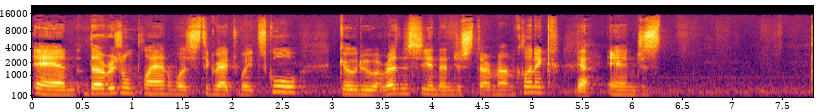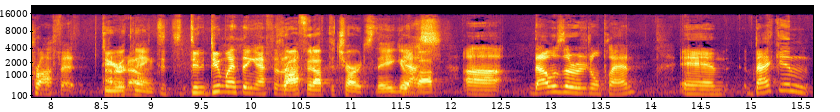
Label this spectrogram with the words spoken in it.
and the original plan was to graduate school, go to a residency, and then just start my own clinic Yeah. and just profit. Do your know, thing. Do do my thing after that. Profit off the charts. There you go, yes. Bob. Uh, that was the original plan. And back in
